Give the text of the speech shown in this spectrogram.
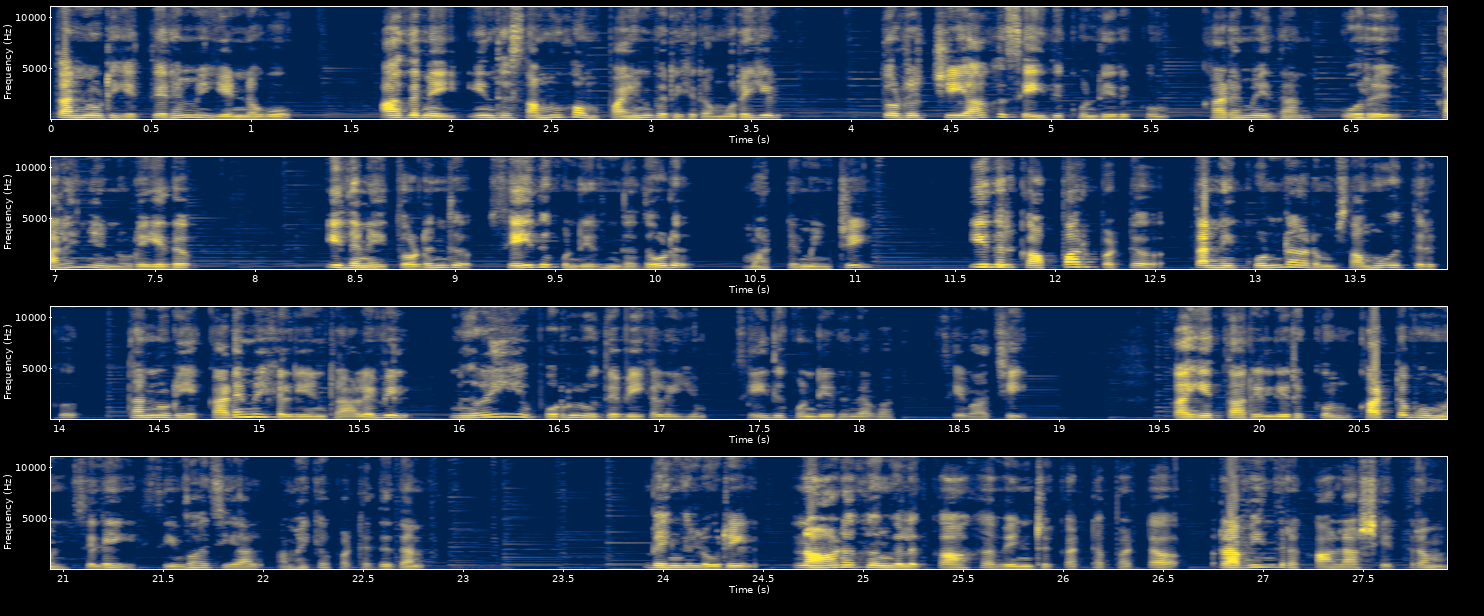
தன்னுடைய திறமை என்னவோ அதனை இந்த சமூகம் பயன்பெறுகிற முறையில் தொடர்ச்சியாக செய்து கொண்டிருக்கும் கடமைதான் ஒரு கலைஞனுடையது. இதனை தொடர்ந்து செய்து கொண்டிருந்ததோடு மட்டுமின்றி இதற்கு அப்பாற்பட்டு தன்னை கொண்டாடும் சமூகத்திற்கு தன்னுடைய கடமைகள் என்ற அளவில் நிறைய பொருள் உதவிகளையும் செய்து கொண்டிருந்தவர் சிவாஜி. கயத்தாரில் இருக்கும் கட்டபொம்மன் சிலை சிவாஜியால் அமைக்கப்பட்டதுதான். பெங்களூரில் நாடகங்களுக்காக வென்று கட்டப்பட்ட ரவீந்திர கலாஷேத்திரம்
